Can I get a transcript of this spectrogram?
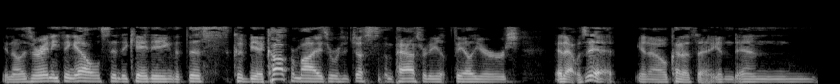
You know, is there anything else indicating that this could be a compromise, or is it just some password failures and that was it? You know, kind of thing. And and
